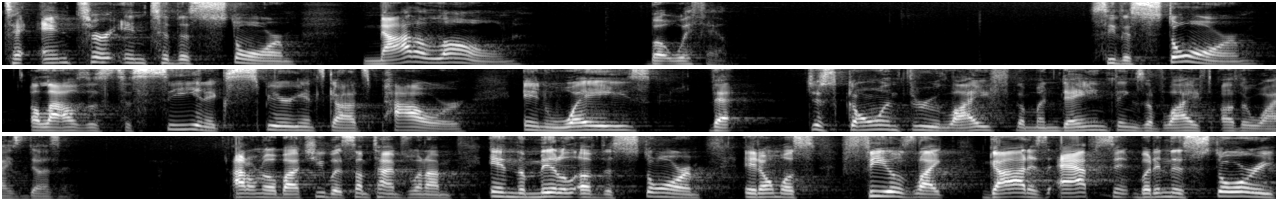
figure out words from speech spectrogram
to enter into the storm, not alone, but with him. See, the storm allows us to see and experience God's power in ways that just going through life, the mundane things of life, otherwise doesn't. I don't know about you, but sometimes when I'm in the middle of the storm, it almost feels like God is absent. But in this story,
